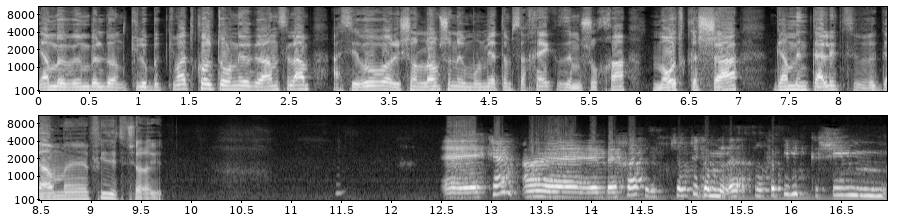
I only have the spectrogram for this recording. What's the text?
גם בווימבלדון, כאילו בכמעט כל טורניר גרנדסלאם, הסיבוב הראשון, לא משנה מול מי אתה משחק, זה משוכה מאוד קשה, גם מנטלית וגם uh, פיזית אפשר להגיד. Uh, כן, uh, בהחלט, אני חושבת שגם הצרפתים מתקשים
